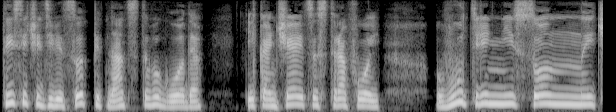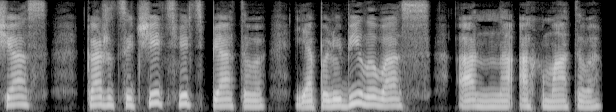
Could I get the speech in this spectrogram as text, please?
1915 года и кончается строфой «В утренний сонный час, кажется, четверть пятого, я полюбила вас, Анна Ахматова».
